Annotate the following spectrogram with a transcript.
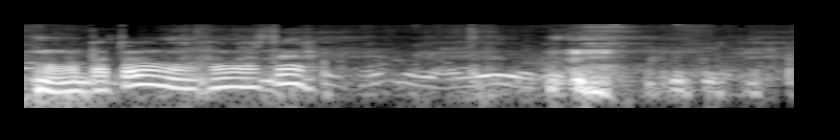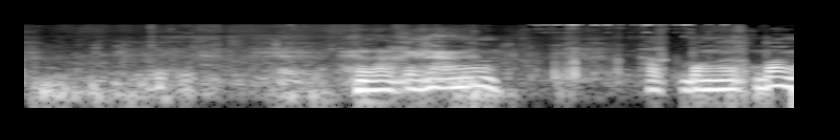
Mga bato, mga kamaster. Wala kailangan. Hakbang-hakbang.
